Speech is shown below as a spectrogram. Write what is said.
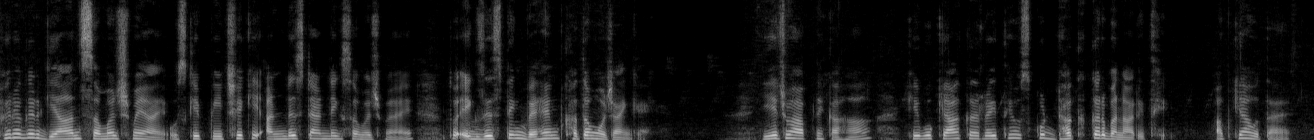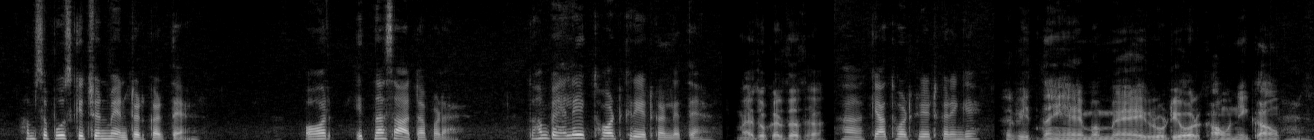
फिर अगर ज्ञान समझ में आए उसके पीछे की अंडरस्टैंडिंग समझ में आए तो एग्जिस्टिंग वहम खत्म हो जाएँगे। ये जो आपने कहा कि वो क्या कर रही थी उसको ढक कर बना रही थी। अब क्या होता है? हम सपोज़ किचन में एंटर करते हैं और इतना सा आटा पड़ा है तो हम पहले एक थॉट क्रिएट कर लेते हैं। मैं तो करता था। हाँ क्या थॉट क्रिएट करेंगे? अभी इतना ही है मम्मी एक रोटी और खाऊं नहीं खाऊं। हाँ,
